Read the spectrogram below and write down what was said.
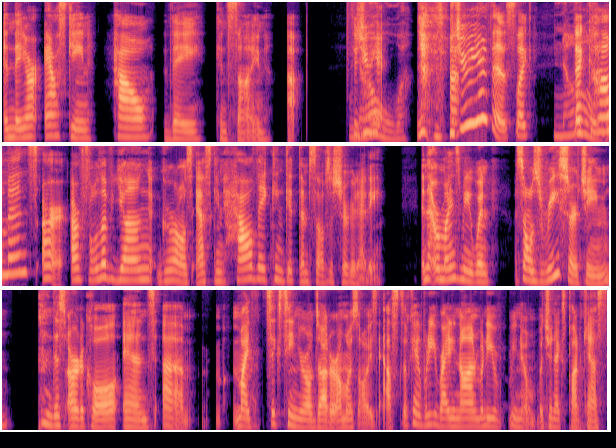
and they are asking how they can sign up. Did you hear- Did you hear this? Like No. the comments are are full of young girls asking how they can get themselves a sugar daddy. And that reminds me when so I was researching this article and um, my 16 year old daughter almost always asks, okay, what are you writing on? What do you, you know, what's your next podcast?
